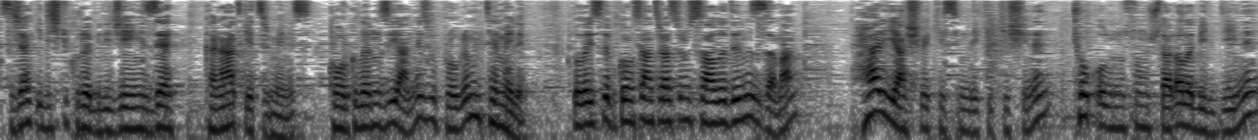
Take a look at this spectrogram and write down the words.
sıcak ilişki kurabileceğinize kanaat getirmeniz, korkularınızı yenmeniz bu programın temeli. Dolayısıyla bu konsantrasyonu sağladığınız zaman her yaş ve kesimdeki kişinin çok olumlu sonuçlar alabildiğini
